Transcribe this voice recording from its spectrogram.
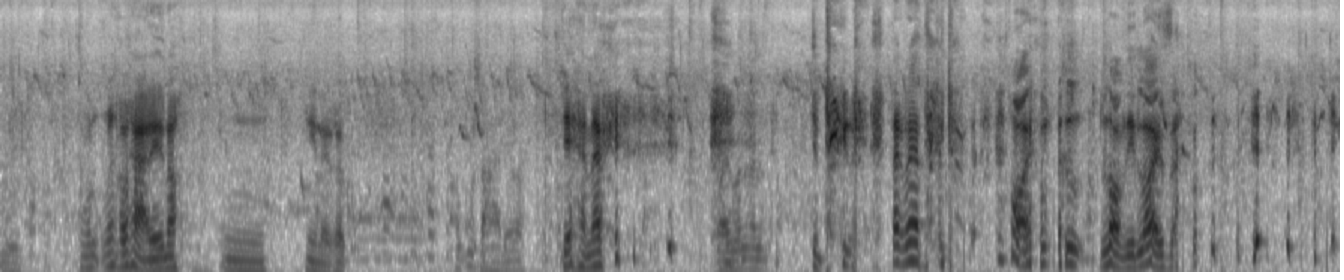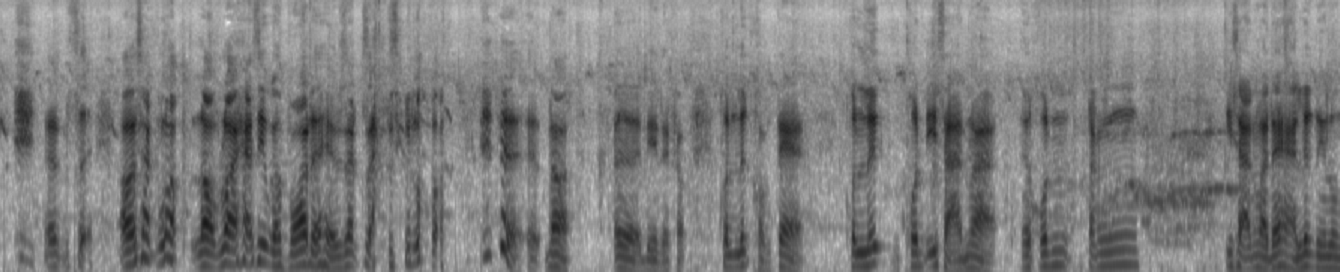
อืมมันมันเขาถ่ายเลยเนาะอืมนี่แหละครับเขาผู้สาเดียวเจ๊หันหน้าไปวันนั้นจะตั้งตั้งหน้าตั้งตาหอยรอบนี้ร้อยสาม เอาสักรอบรอบร้อยห้าสิบกับปอนเดี๋ยวเห็นสักสามสิบรอบเนาะเออดีนะครับ คนลึกของแต่ คนลึกคนอีสานว่าเออคนตั้งอีสานว่าได้หาลึกนี่ลุง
